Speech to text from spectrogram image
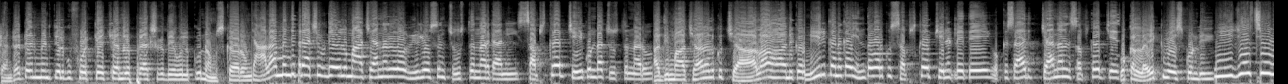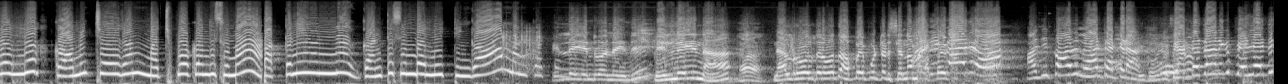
Entertainment Telugu four K channel ప్రేక్షక దేవులకు నమస్కారం. చాలా మంది ప్రేక్షక దేవులు మా ఛానల్లో వీడియోస్ చూస్తున్నారు కానీ సబ్స్క్రైబ్ చేయకుండా చూస్తున్నారు. అది మా ఛానల్కు చాలా హానికరం. మీరు కనుక ఇంతవరకు సబ్స్క్రైబ్ చేయనట్లయితే ఒకసారి ఛానల్ సబ్స్క్రైబ్ చేసి ఒక లైక్ వేసుకోండి. వీడియో చివరిలో కామెంట్ చేయడం మర్చిపోకండి సుమా. పక్కనే ఉన్న గంట సింబల్ని టింగా పెళ్ళి ఎన్ని రోజులు అయింది పెళ్ళయినా ఆ. నెల రోజుల తర్వాత అబ్బాయి పుట్టాడు చిన్న అది అబ్బాయి కాదు. అది కాదు మ్యాటర్ అక్కడ. పెద్దదానికి పెళ్ళి అయితే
